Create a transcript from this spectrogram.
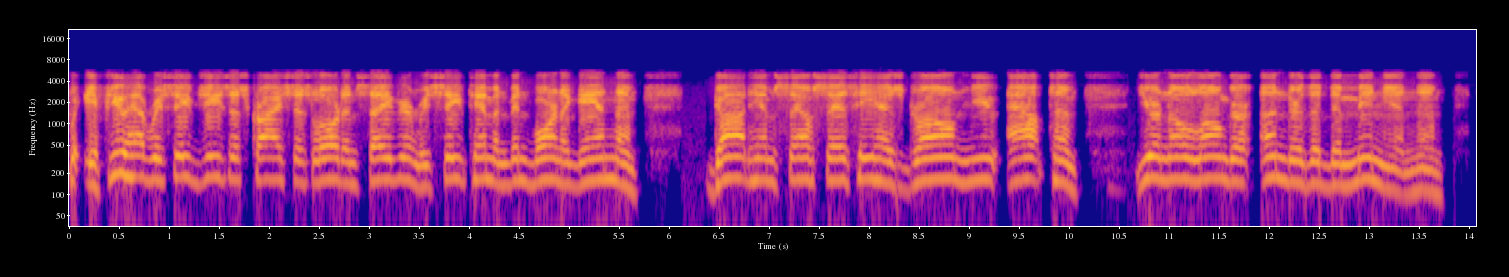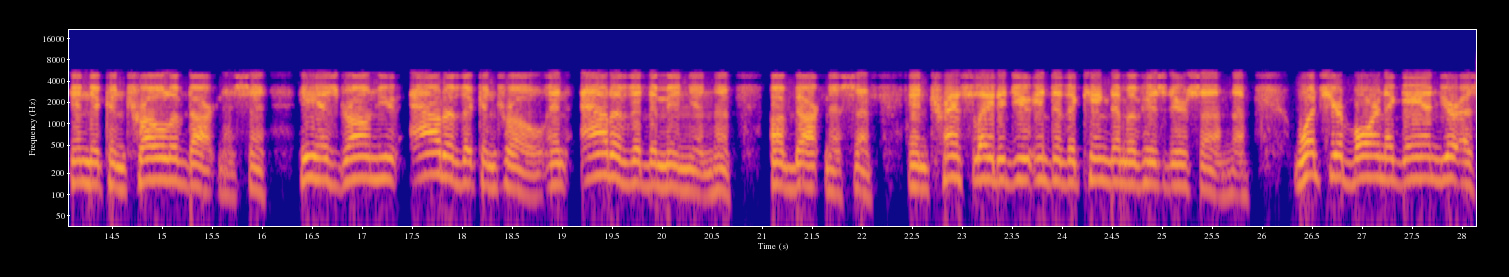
if you have received Jesus Christ as Lord and Savior and received Him and been born again, um, God Himself says He has drawn you out you're no longer under the dominion in the control of darkness. Uh, he has drawn you out of the control and out of the dominion uh, of darkness uh, and translated you into the kingdom of his dear Son. Once you're born again, you're a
